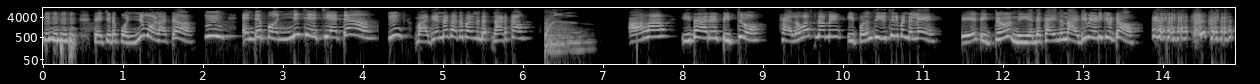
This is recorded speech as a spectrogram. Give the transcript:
ചേച്ചിയുടെ പൊന്നു മോളാട്ടോ. എന്റെ പൊന്നു ചേച്ചിയാട്ടോ. മതി എന്ന കഥ പറഞ്ഞത്. നടക്കാം. ആഹാ ഇതാരേ ടിറ്റുവോ ഹലോ വസ്നാമേ ഇപ്പോഴും തിരിച്ചിരിപ്പുണ്ടല്ലേ ഏ ടിറ്റു നീ എന്റെ കയ്യിൽ നിന്ന് അടി മേടിക്കൂട്ടോ.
